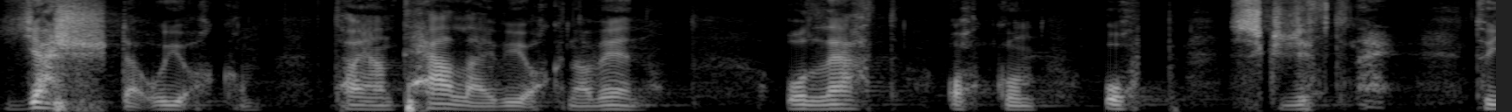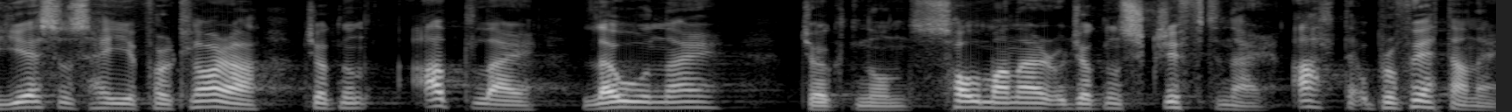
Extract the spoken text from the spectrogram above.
hjärsta och jokken, ta han tala i vi jokken av en. Och lät okken upp skriftene. Så Jesus hei forklara tjøk noen atler launar, jokken solmanar og jokken skriftene, alt og profetene.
